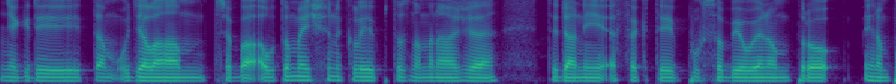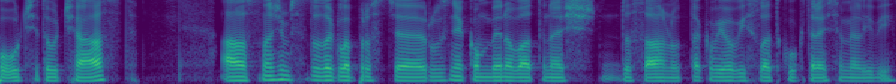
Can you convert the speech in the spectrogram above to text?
Někdy tam udělám třeba automation clip, to znamená, že ty dané efekty působí jenom, pro, jenom po určitou část. A snažím se to takhle prostě různě kombinovat, než dosáhnout takového výsledku, který se mi líbí.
